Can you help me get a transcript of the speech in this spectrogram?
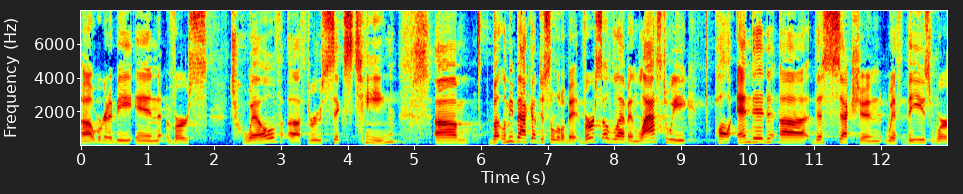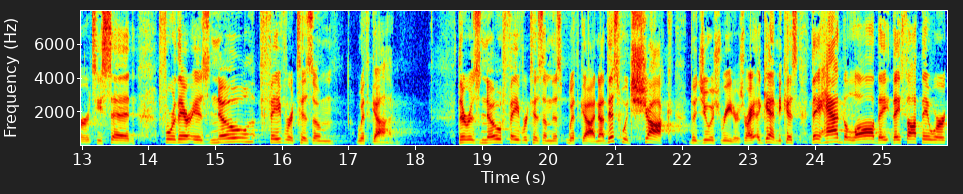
Uh, we're going to be in verse 12 uh, through 16. Um, but let me back up just a little bit. Verse 11, last week, Paul ended uh, this section with these words. He said, For there is no favoritism with God. There is no favoritism this, with God. Now, this would shock the Jewish readers, right? Again, because they had the law, they, they thought they were,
